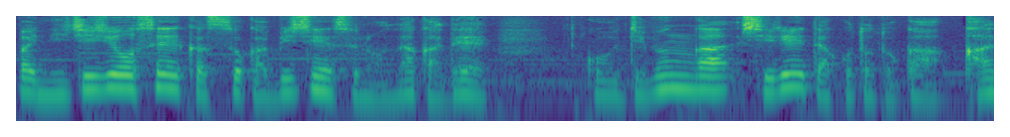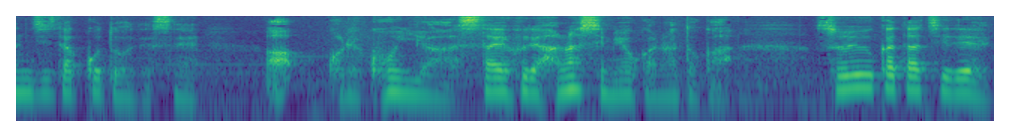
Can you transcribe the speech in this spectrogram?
ぱり日常生活とかビジネスの中でこう自分が知り得たこととか感じたことをですねあこれ今夜スタイフで話してみようかなとかそういう形で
